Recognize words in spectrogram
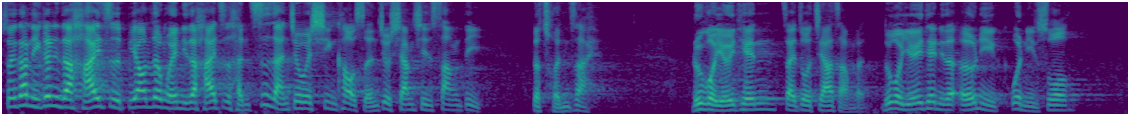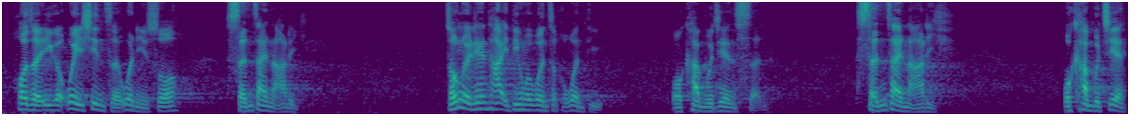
所以当你跟你的孩子，不要认为你的孩子很自然就会信靠神，就相信上帝的存在。如果有一天在座家长们，如果有一天你的儿女问你说，或者一个未信者问你说，神在哪里？总有一天他一定会问这个问题，我看不见神。神在哪里？我看不见。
